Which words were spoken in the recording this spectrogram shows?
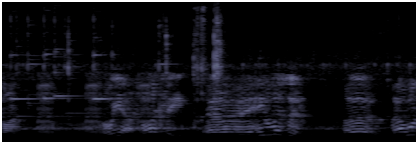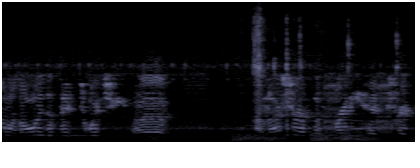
Foxy. Oh yeah, Foxy. Uh, hey, listen. Uh, that one was always a bit twitchy. Uh, I'm not sure if the Freddy head trick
